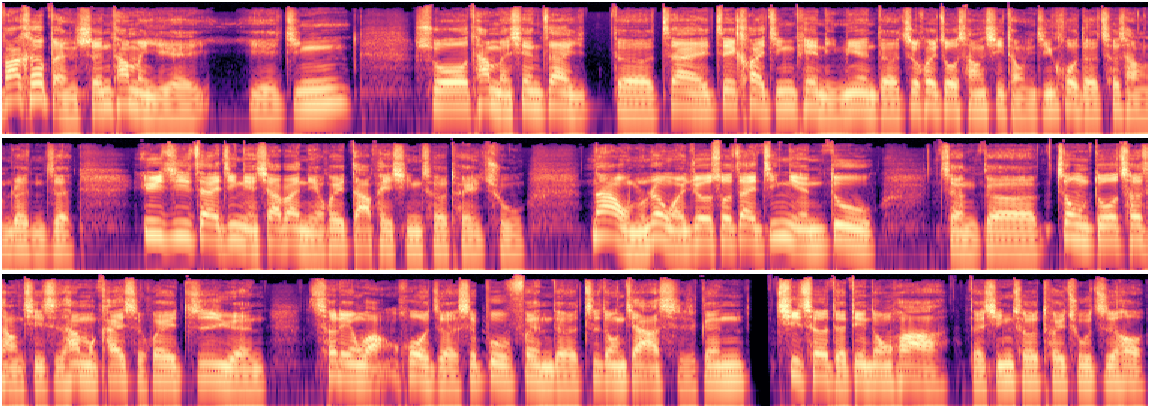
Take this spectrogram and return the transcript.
发科本身他们也。也已经说，他们现在的在这块晶片里面的智慧座舱系统已经获得车厂认证，预计在今年下半年会搭配新车推出。那我们认为，就是说，在今年度整个众多车厂，其实他们开始会支援车联网，或者是部分的自动驾驶跟汽车的电动化的新车推出之后，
